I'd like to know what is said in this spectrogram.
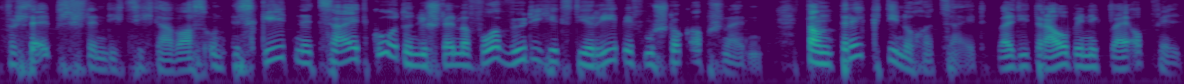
verselbstständigt sich da was und das geht eine Zeit gut. Und ich stelle mir vor, würde ich jetzt die Rebe vom Stock abschneiden, dann trägt die noch eine Zeit, weil die Traube nicht gleich abfällt.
